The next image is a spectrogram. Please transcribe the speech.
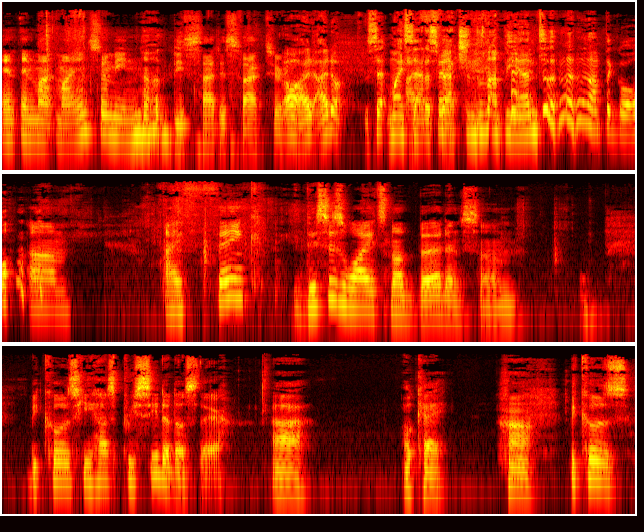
and and my, my answer may not be satisfactory. Oh, I, I don't. Set my satisfaction is not the end, not the goal. um, I think this is why it's not burdensome. Because he has preceded us there. Ah. Okay, huh? Because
